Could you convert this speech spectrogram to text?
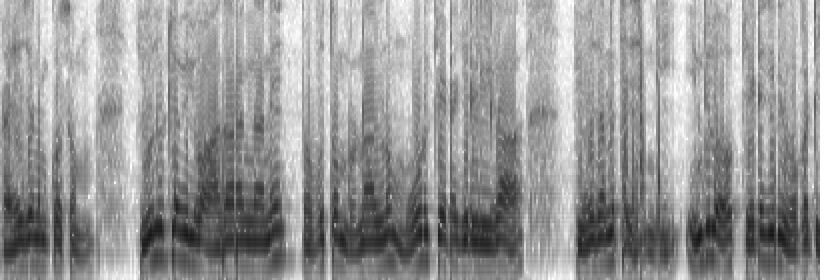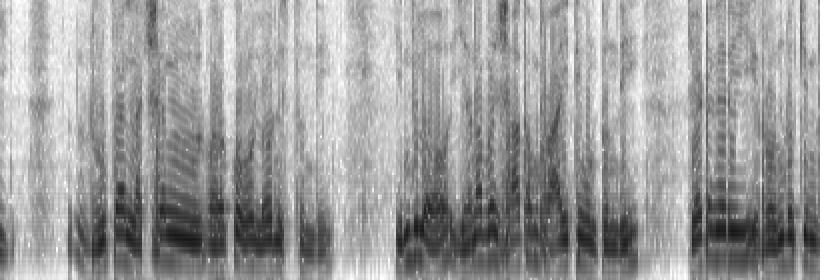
ప్రయోజనం కోసం యూనిట్ల విలువ ఆధారంగానే ప్రభుత్వం రుణాలను మూడు కేటగిరీలుగా విభజన చేసింది. ఇందులో కేటగిరీ ఒకటి రూపాయల లక్షల వరకు లోన్ ఇస్తుంది. ఇందులో ఎనభై శాతం రాయితీ ఉంటుంది. కేటగిరీ రెండు కింద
